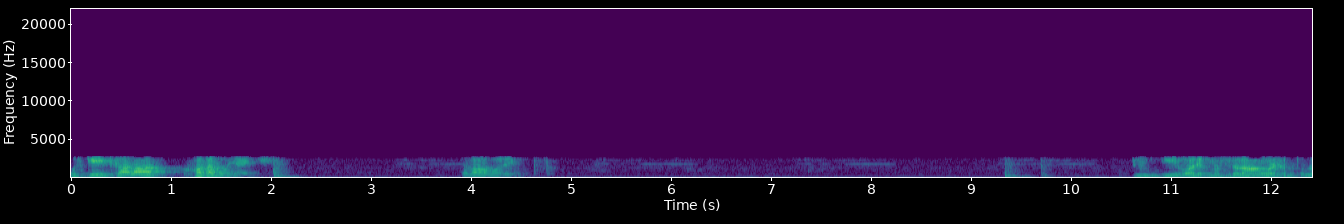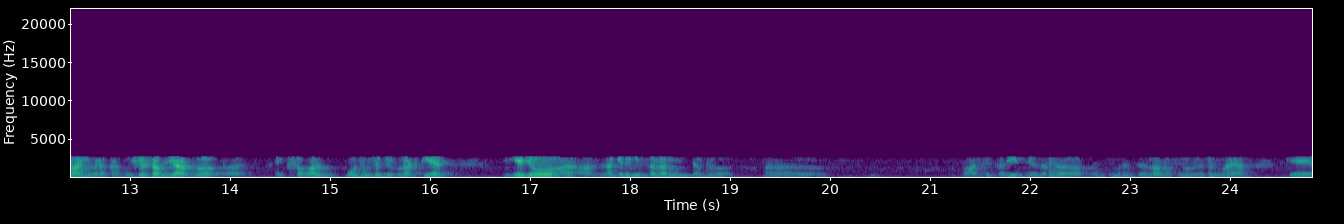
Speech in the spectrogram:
اس کے اشکالات ختم ہو جائیں گے۔ السلام علیکم۔ جی وعلیکم السلام ورحمۃ اللہ وبرکاتہ۔ شیخ صاحب جی اب ایک سوال موضوع سے بالکل ہٹ گیا ہے یہ جو اللہ کے نبی وسلم جب بات کے قریب تھے حضرت عمر رضی اللہ عنہ انہوں نے فرمایا کہ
